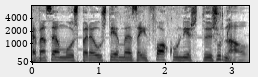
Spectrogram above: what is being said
Avançamos para os temas em foco neste jornal.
